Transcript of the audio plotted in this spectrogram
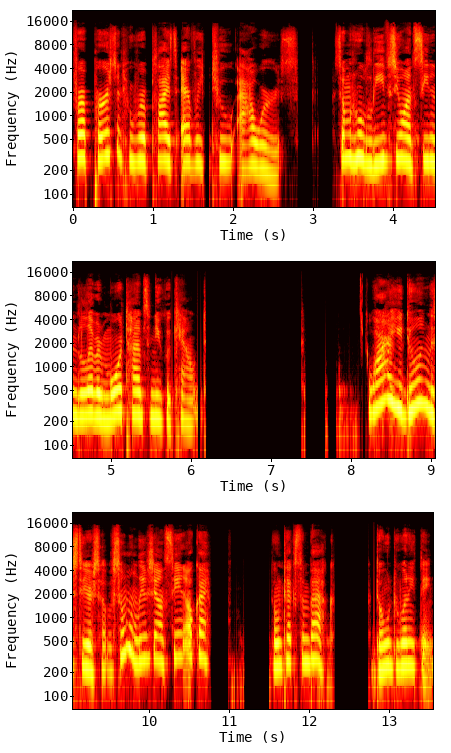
for a person who replies every two hours, someone who leaves you on seen and delivered more times than you could count. Why are you doing this to yourself? If someone leaves you on seen, okay, don't text them back. Don't do anything.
